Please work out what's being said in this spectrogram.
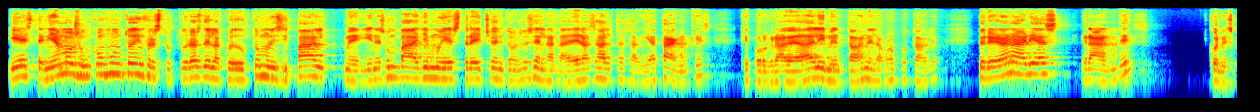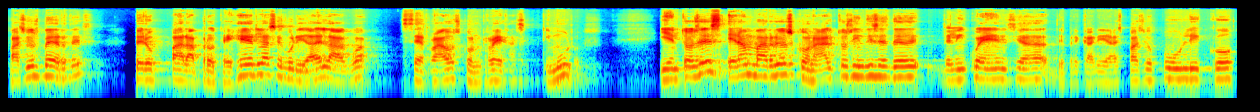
Y es, teníamos un conjunto de infraestructuras del acueducto municipal. Medellín es un valle muy estrecho, entonces en las laderas altas había tanques que por gravedad alimentaban el agua potable, pero eran áreas grandes, con espacios verdes, pero para proteger la seguridad del agua, cerrados con rejas y muros. Y entonces eran barrios con altos índices de delincuencia, de precariedad de espacio público,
